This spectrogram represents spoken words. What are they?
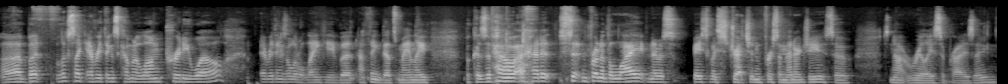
Uh, but looks like everything's coming along pretty well. Everything's a little lanky, but I think that's mainly because of how I had it sit in front of the light and it was basically stretching for some energy, so it's not really surprising.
